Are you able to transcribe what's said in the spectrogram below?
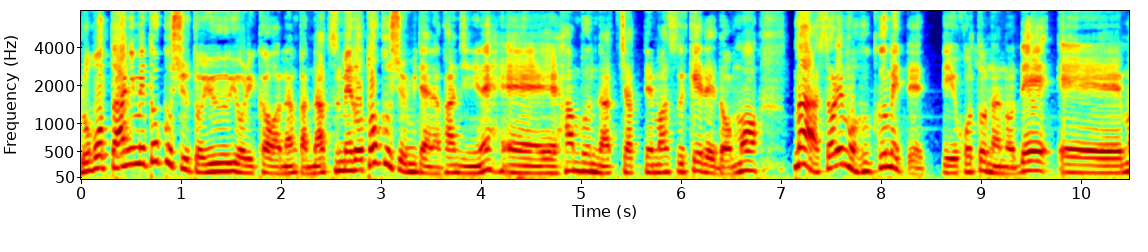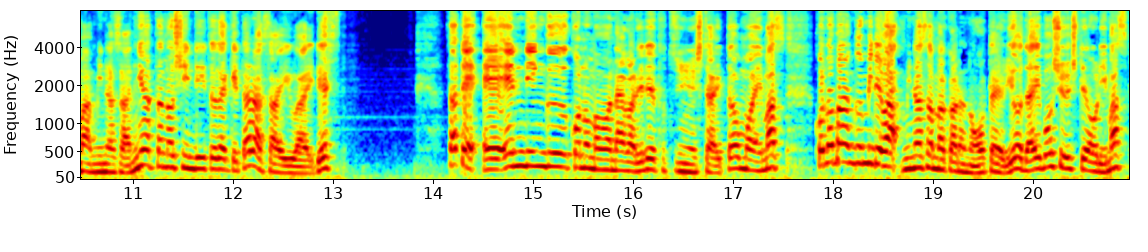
ロボットアニメ特集というよりかはなんか夏メロ特集みたいな感じにね、えー、半分になっちゃってますけれども、まあそれも含めてっていうことなので、えー、まあ皆さんには楽しんでいただけたら幸いです。さて、えーエンディングこのまま流れで突入したいと思います。この番組では皆様からのお便りを大募集しております。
